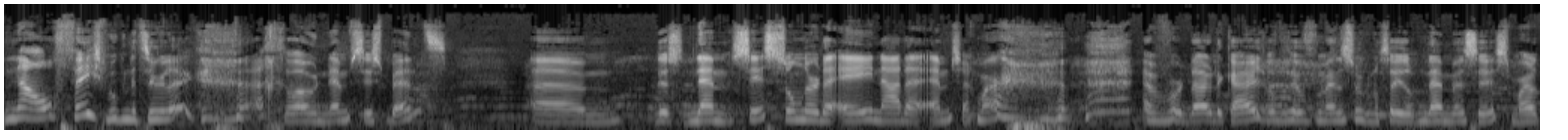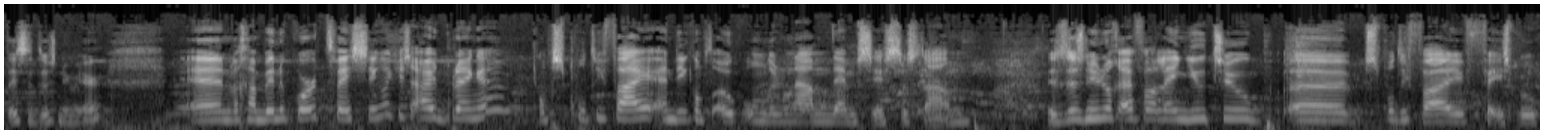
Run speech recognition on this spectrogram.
Nou, Facebook natuurlijk. Gewoon Nemsis Band. Ehm, dus Nemsis zonder de E na de M, zeg maar. en voor duidelijkheid, want heel veel mensen zoeken nog steeds op Nemesis, maar dat is het dus niet meer. En we gaan binnenkort twee singeltjes uitbrengen op Spotify. En die komt ook onder de naam Nemesis te staan. Dus het is nu nog even alleen YouTube, eh, Spotify, Facebook,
